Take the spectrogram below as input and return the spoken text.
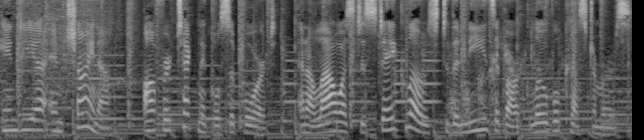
India, and China offer technical support and allow us to stay close to the needs of our global customers.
